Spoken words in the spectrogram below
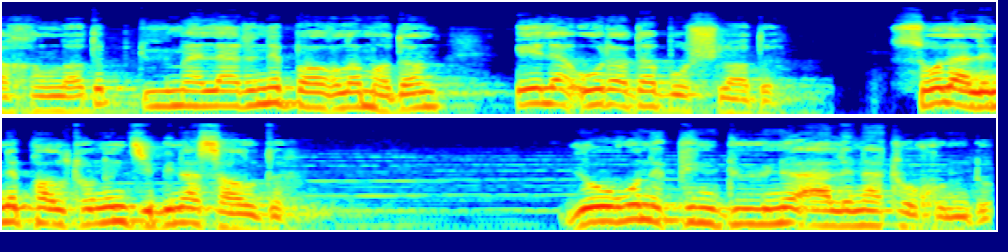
yaxınladıb düymələrini bağlamadan elə orada boşladı. Sol əlini paltonun cibinə saldı. Yoğun ipin düyünü əlinə toxundu.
